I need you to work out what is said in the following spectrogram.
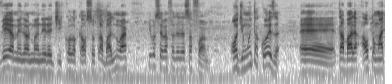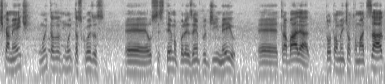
vê a melhor maneira de colocar o seu trabalho no ar e você vai fazer dessa forma. Onde muita coisa é, trabalha automaticamente, muitas, muitas coisas, é, o sistema, por exemplo, de e-mail é, trabalha totalmente automatizado.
